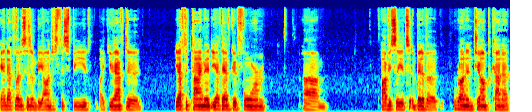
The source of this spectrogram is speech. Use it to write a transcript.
and athleticism beyond just the speed. Like you have to you have to time it. You have to have good form. Um, obviously, it's a bit of a run and jump kind of.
